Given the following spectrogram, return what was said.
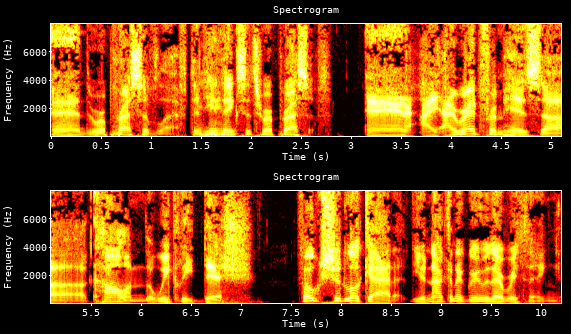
and the repressive left, and he thinks it's repressive. And I, I read from his uh, column, The Weekly Dish. Folks should look at it. You're not going to agree with everything.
